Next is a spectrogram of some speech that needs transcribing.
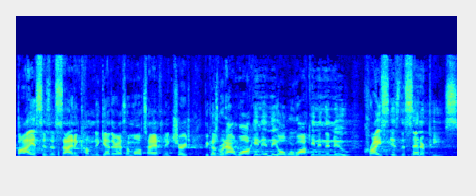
biases aside and come together as a multi ethnic church because we're not walking in the old, we're walking in the new. Christ is the centerpiece.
